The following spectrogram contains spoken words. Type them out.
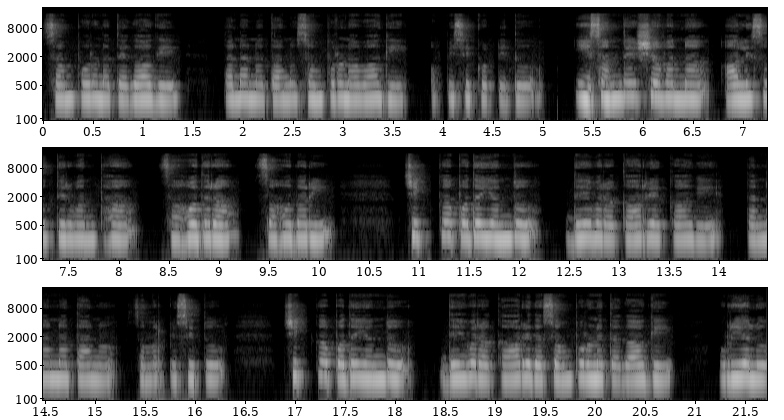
ಸಂಪೂರ್ಣತೆಗಾಗಿ ತನ್ನನ್ನು ತಾನು ಸಂಪೂರ್ಣವಾಗಿ ಒಪ್ಪಿಸಿಕೊಟ್ಟಿತು. ಈ ಸಂದೇಶವನ್ನು ಆಲಿಸುತ್ತಿರುವಂತಹ ಸಹೋದರ ಸಹೋದರಿ, ಚಿಕ್ಕ ಪೊದೆಯೊಂದು ದೇವರ ಕಾರ್ಯಕ್ಕಾಗಿ ತನ್ನನ್ನು ತಾನು ಸಮರ್ಪಿಸಿತು. ಚಿಕ್ಕ ಪೊದೆಯೊಂದು ದೇವರ ಕಾರ್ಯದ ಸಂಪೂರ್ಣತೆಗಾಗಿ ಉರಿಯಲು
